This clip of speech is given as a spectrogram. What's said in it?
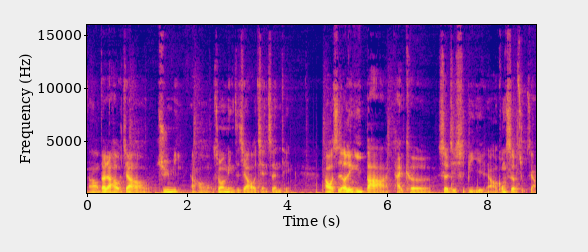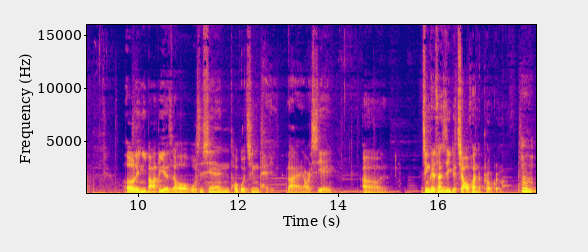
然后大家好，我叫居米，然后中文名字叫简真婷。然后我是二零一八台科设计系毕业，然后公社组这样。二零一八毕业之后，我是先透过金培来 RCA，呃，金培算是一个交换的 program 嘛。嗯。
